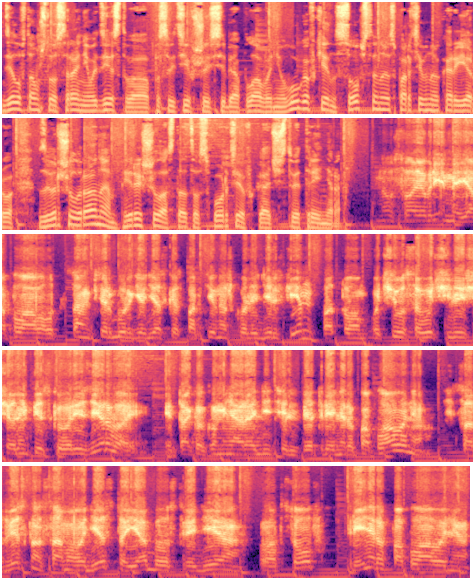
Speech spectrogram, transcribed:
Дело в том, что с раннего детства посвятивший себя плаванию Луговкин собственную спортивную карьеру завершил рано и решил остаться в спорте в качестве тренера. Но в свое время плавал в Санкт-Петербурге в детской спортивной школе «Дельфин», потом учился в училище Олимпийского резерва, и так как у меня родители тренеры по плаванию, соответственно, с самого детства я был среди пловцов, тренеров по плаванию,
